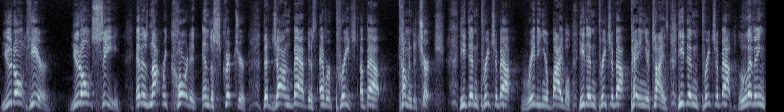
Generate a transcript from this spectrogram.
You don't hear, you don't see, it is not recorded in the scripture that John Baptist ever preached about coming to church. He didn't preach about reading your Bible. He didn't preach about paying your tithes. He didn't preach about living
